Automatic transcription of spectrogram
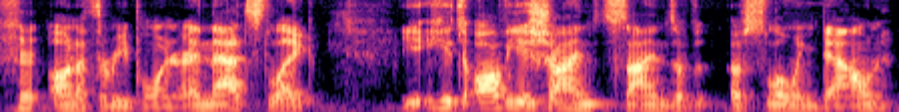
on a three pointer, and that's like it's obvious signs of of slowing down.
